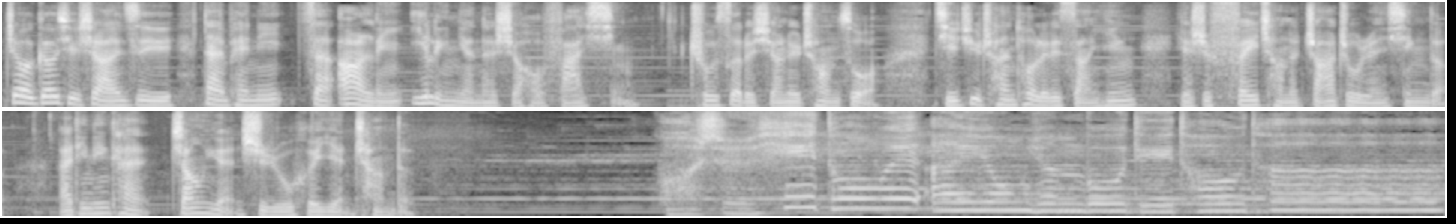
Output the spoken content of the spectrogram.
这首歌曲是来自于戴佩妮在二零一零年的时候发行。出色的旋律创作，极具穿透力的嗓音，也是非常的抓住人心的。来听听看张远是如何演唱的。我是一朵为爱永远不低头的。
